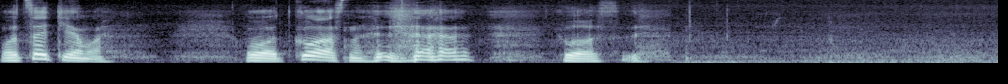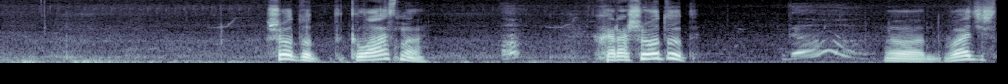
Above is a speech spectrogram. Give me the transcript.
Оце тема. От, класно. Клас. Що тут, класно? Хорошо тут? Да, От, бачиш?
